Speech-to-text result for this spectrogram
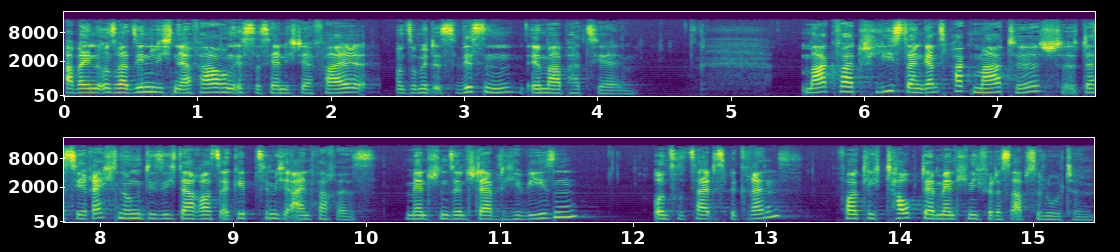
Aber in unserer sinnlichen Erfahrung ist das ja nicht der Fall und somit ist Wissen immer partiell. Marquardt schließt dann ganz pragmatisch, dass die Rechnung, die sich daraus ergibt, ziemlich einfach ist. Menschen sind sterbliche Wesen, unsere Zeit ist begrenzt, folglich taugt der Mensch nicht für das Absolute.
